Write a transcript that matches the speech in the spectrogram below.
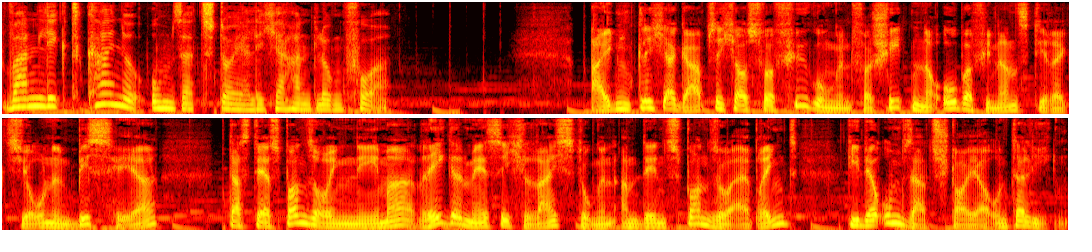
Wann liegt keine umsatzsteuerliche Handlung vor? Eigentlich ergab sich aus Verfügungen verschiedener Oberfinanzdirektionen bisher, dass der Sponsoringnehmer regelmäßig Leistungen an den Sponsor erbringt, die der Umsatzsteuer unterliegen.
